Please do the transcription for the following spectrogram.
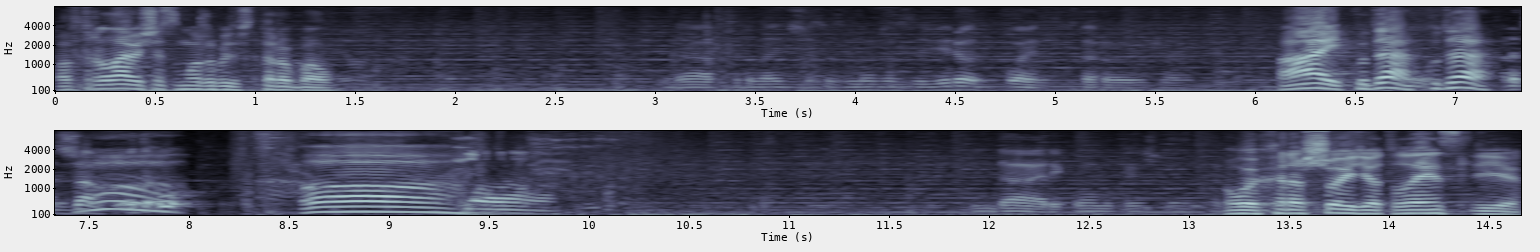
В Afterlife сейчас может быть второй балл. Afterlife сейчас, возможно, заберет поинт второй уже. Ай, куда? Куда? Раджамп. О, Да, реклама, конечно. Ой, хорошо идет Лэнсли.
